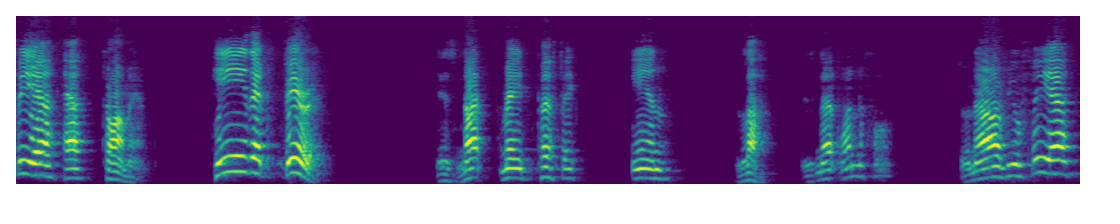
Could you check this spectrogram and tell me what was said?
fear hath torment. He that feareth is not made perfect in love. Isn't that wonderful? So now if you fear,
